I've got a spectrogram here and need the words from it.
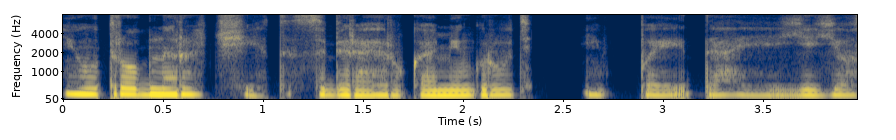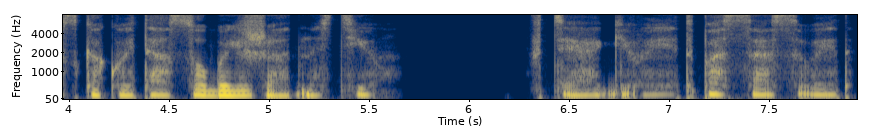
и утробно рычит, собирая руками грудь и поедая ее с какой-то особой жадностью. Втягивает, посасывает,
